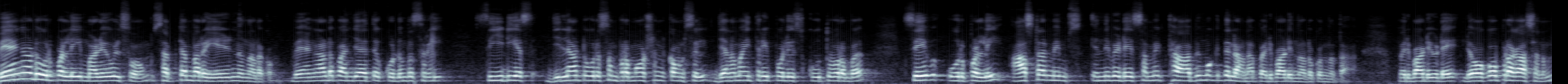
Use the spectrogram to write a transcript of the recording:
വേങ്ങാട് ഊർപ്പള്ളി മഴയോത്സവം സെപ്റ്റംബർ ഏഴിന് നടക്കും. Vengad panchayat Kudumbashree C D S ജില്ലാ tourism promotion council Janamaithri police Koothuparamba save Urpalli Aster MIMS എന്നിവയുടെ സംയുക്ത ആഭിമുഖ്യത്തിലാണ് പരിപാടി നടക്കുന്നത്. പരിപാടിയുടെ ലോഗോ പ്രകാശനം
